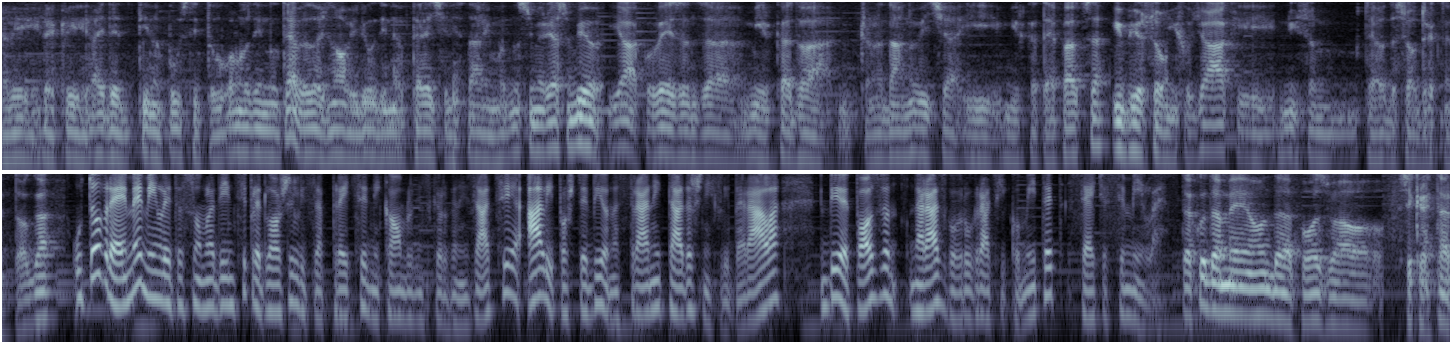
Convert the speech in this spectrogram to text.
jeli, rekli, ajde ti napusti tu omladinu, treba da dođe novi ljudi, neopterećeni starim odnosima, jer ja sam bio jako vezan za Mirka dva Čanadanovića i Mirka Tepavca i bio sam njihov đak i nisam hteo da se odreknem toga. U to vreme Mileta su omladinci predložili za predsednika omladinske organizacije, ali pošto je bio na strani tadašnjih liberala, bio je pozvan na razgovor u gradski komitet Seća se Mile. Tako da me onda pozvao sekretar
